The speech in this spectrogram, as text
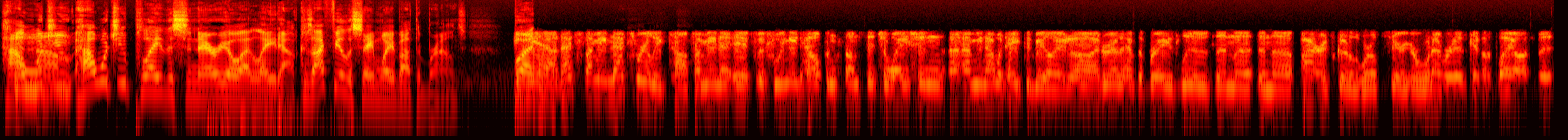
How and, would um, you How would you play the scenario I laid out? Because I feel the same way about the Browns. But yeah, that's. I mean, that's really tough. I mean, if if we need help in some situation, I I mean, I would hate to be like, oh, I'd rather have the Braves lose than the than the Pirates go to the World Series or whatever it is, get to the playoffs. But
